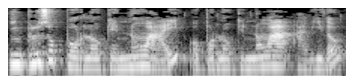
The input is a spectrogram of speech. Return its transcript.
incluso por lo que no hay o por lo que no ha habido,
